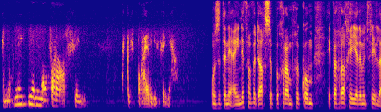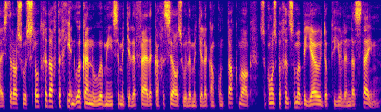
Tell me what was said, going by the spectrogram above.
en nog net eenmaal vir haar sê: Ek is baie lief vir jou." Ons het aan die einde van vandag se program gekom. Ek wil graag hê julle moet vir die luisteraars so 'n slotgedagte gee en ook aan hoe mense met julle verder kan gesels, hoe hulle met julle kan kontak maak. So kom ons begin sommer by jou Dr. Jolinda Stein.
